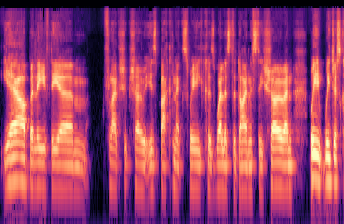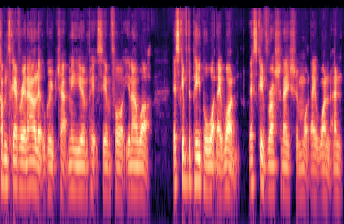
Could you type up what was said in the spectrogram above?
Yeah, I believe the um, flagship show is back next week, as well as the Dynasty show. And we we just come together in our little group chat, me, you, and Pixie, and thought, you know what? Let's give the people what they want. Let's give Rush Nation what they want, and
